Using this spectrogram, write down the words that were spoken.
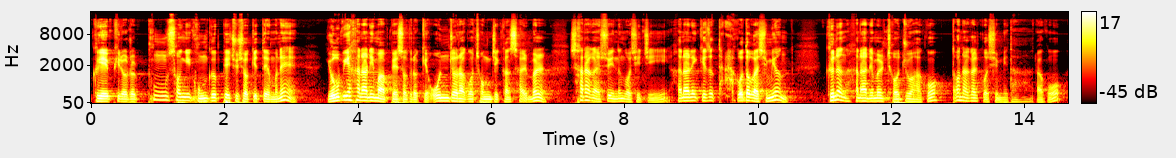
그의 필요를 풍성히 공급해 주셨기 때문에 욥이 하나님 앞에서 그렇게 온전하고 정직한 삶을 살아갈 수 있는 것이지 하나님께서 다 걷어가시면 그는 하나님을 저주하고 떠나갈 것입니다라고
